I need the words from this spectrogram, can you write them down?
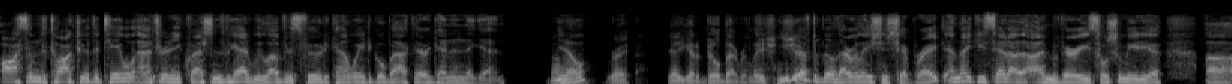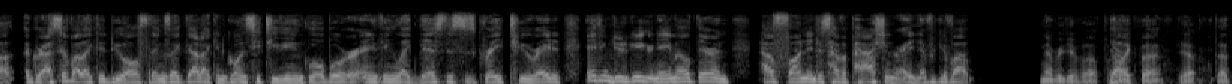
awesome to talk to at the table, answered any questions we had. We loved his food. I can't wait to go back there again and again. Oh, you know? Right. Yeah, you got to build that relationship. You do have to build that relationship, right? And like you said, I, I'm very social media uh, aggressive. I like to do all things like that. I can go on CTV and Global or anything like this. This is great too, right? And anything to do to get your name out there and have fun and just have a passion, right? Never give up. Never give up. I like that. Yeah, that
